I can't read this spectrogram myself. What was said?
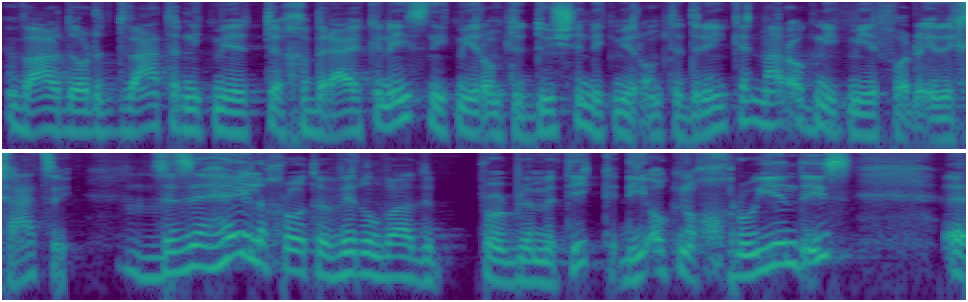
Waardoor het water niet meer te gebruiken is. Niet meer om te douchen, niet meer om te drinken. Maar ook niet meer voor irrigatie. Dus het is een hele grote wereldwijde problematiek. Die ook nog groeiend is. eh,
